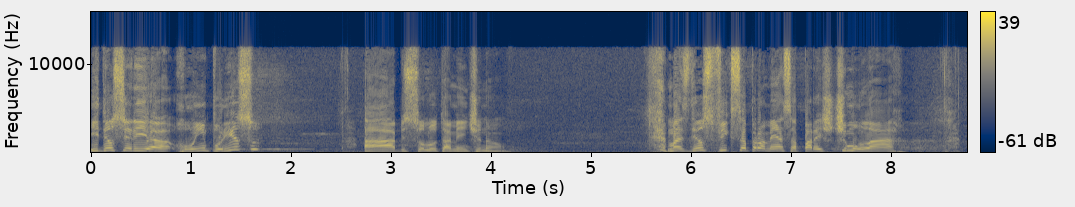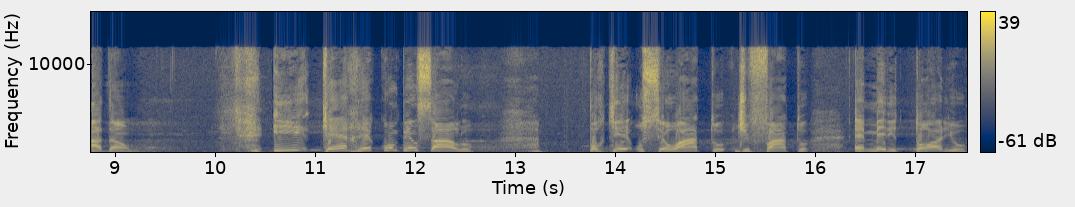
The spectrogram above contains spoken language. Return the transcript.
E Deus seria ruim por isso? Absolutamente não. Mas Deus fixa a promessa para estimular Adão e quer recompensá-lo, porque o seu ato, de fato, é meritório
